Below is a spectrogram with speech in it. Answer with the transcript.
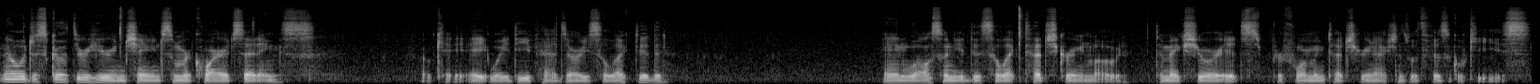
Now we'll just go through here and change some required settings. Okay 8-way D-pad's already selected. And we'll also need to select touchscreen mode to make sure it's performing touchscreen actions with physical keys.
